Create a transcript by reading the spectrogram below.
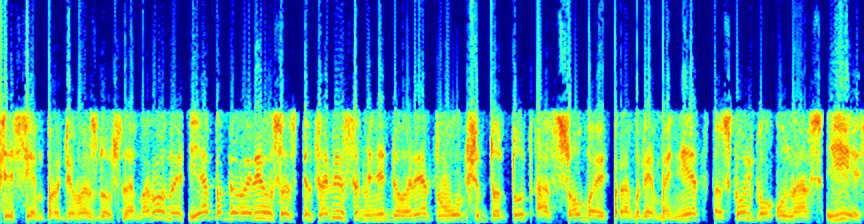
систем противовоздушной обороны. Я поговорил со специалистами, они говорят, в общем, общем-то, тут особой проблемы нет, поскольку у нас есть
